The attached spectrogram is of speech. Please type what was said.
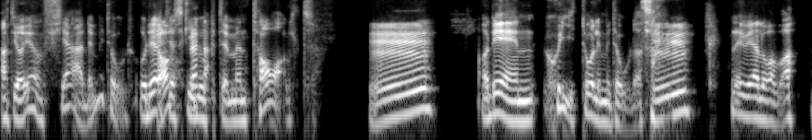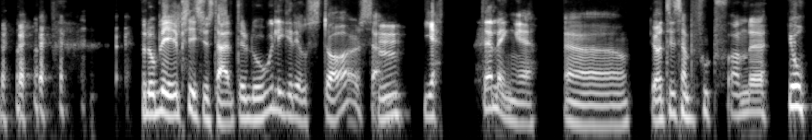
att jag gör en fjärde metod och det är ja, att jag skriver upp det mentalt. Mm. Och det är en skitdålig metod alltså. Mm. Det vill jag lova. För då blir det precis just det här, då ligger det och stör sen mm. jättelänge. Uh, jag har till exempel fortfarande, jo,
